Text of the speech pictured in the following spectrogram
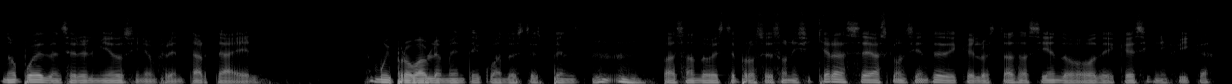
No puedes vencer el miedo sin enfrentarte a él. Muy probablemente cuando estés pasando este proceso ni siquiera seas consciente de que lo estás haciendo o de qué significa.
